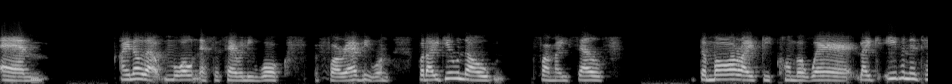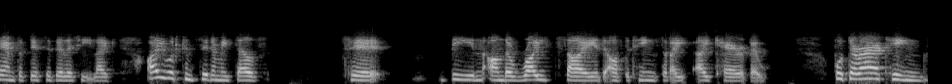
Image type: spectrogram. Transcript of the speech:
um, I know that won't necessarily work f- for everyone, but I do know for myself the more I've become aware, like even in terms of disability, like I would consider myself to being on the right side of the things that I, I care about. But there are things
